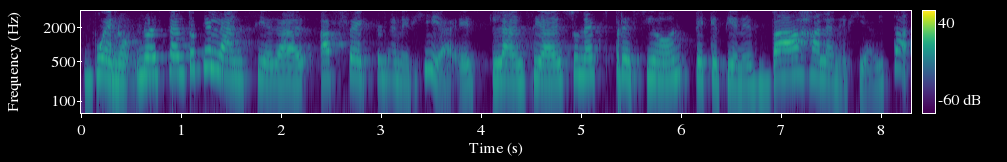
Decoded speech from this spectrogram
Bueno, no es tanto que la ansiedad afecte la energía, es la ansiedad es una expresión de que tienes baja la energía vital.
